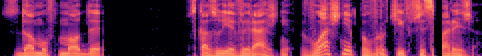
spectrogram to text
z domów mody wskazuje wyraźnie, właśnie powróciwszy z Paryża.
